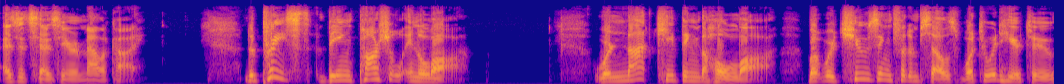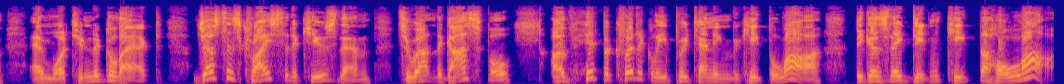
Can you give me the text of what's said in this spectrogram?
as it says here in Malachi. The priests, being partial in the law, were not keeping the whole law, but were choosing for themselves what to adhere to and what to neglect, just as Christ had accused them throughout the gospel of hypocritically pretending to keep the law because they didn't keep the whole law.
